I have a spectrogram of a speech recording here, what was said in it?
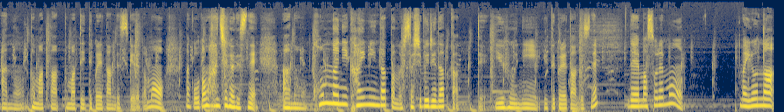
あの泊まった泊まっていってくれたんですけれどもなんかお友達がですねあのこんなに快眠だったの久しぶりだったってていう風に言ってくれたんですね。でまあそれもまあ、いろんな、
